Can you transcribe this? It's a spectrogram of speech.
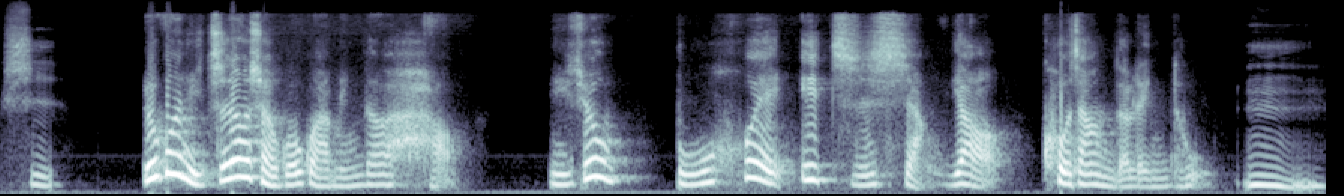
是，如果你知道小国寡民的好，你就不会一直想要扩张你的领土，嗯。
